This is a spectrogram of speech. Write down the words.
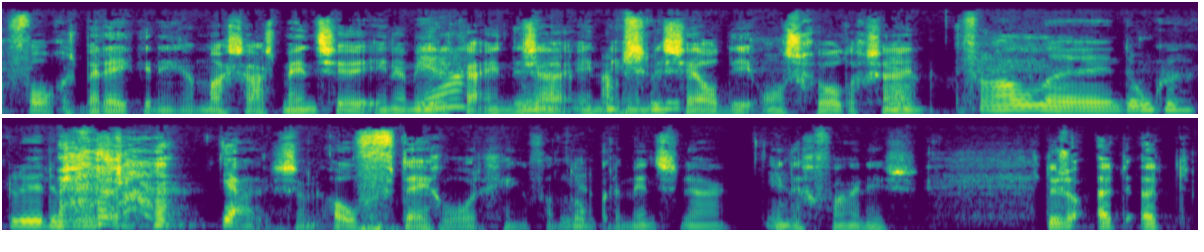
volgens berekeningen massa's mensen in Amerika Ja, in, de, ja, in, in de cel die onschuldig zijn. Vooral uh, donkergekleurde mensen. Ja, er is een oververtegenwoordiging van donkere mensen daar in de gevangenis. Dus het, het,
